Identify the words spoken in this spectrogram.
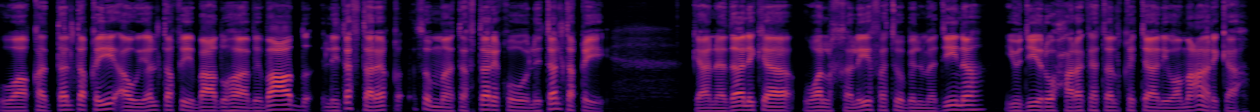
وقد تلتقي أو يلتقي بعضها ببعض لتفترق ثم تفترق لتلتقي. كان ذلك والخليفة بالمدينة يدير حركة القتال ومعاركه.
